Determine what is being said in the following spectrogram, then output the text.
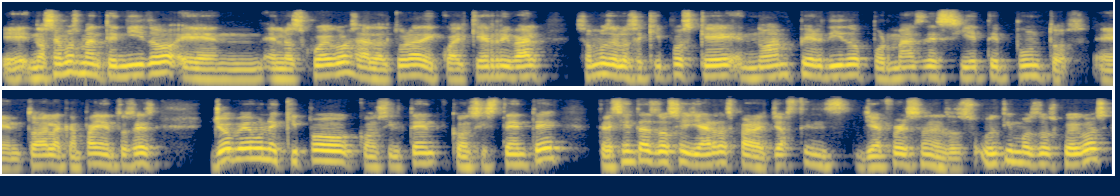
Eh, nos hemos mantenido en, en los juegos a la altura de cualquier rival somos de los equipos que no han perdido por más de siete puntos en toda la campaña. Entonces, yo veo un equipo consistente, 312 yardas para Justin Jefferson en los últimos dos juegos.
